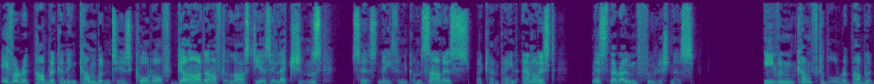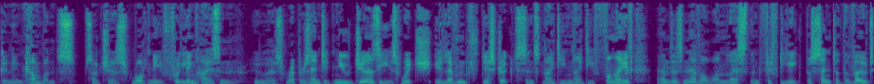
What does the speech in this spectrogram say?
If a Republican incumbent is caught off guard after last year's elections, says Nathan Gonzalez, a campaign analyst, it's their own foolishness. Even comfortable Republican incumbents, such as Rodney Frelinghuysen, who has represented New Jersey's rich 11th district since 1995 and has never won less than 58% of the vote,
